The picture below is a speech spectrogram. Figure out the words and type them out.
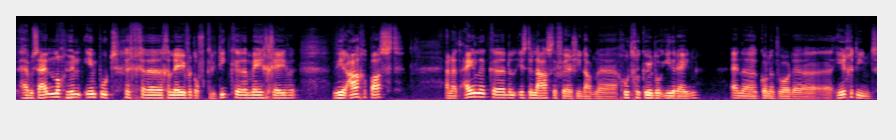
hebben zij nog hun input ge geleverd of kritiek meegegeven, weer aangepast. En uiteindelijk is de laatste versie dan goedgekeurd door iedereen en uh, kon het worden uh, ingediend.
